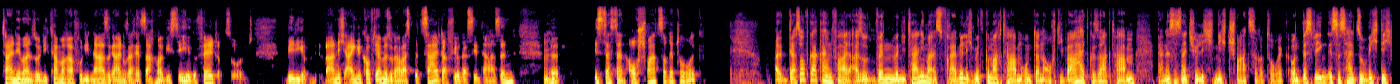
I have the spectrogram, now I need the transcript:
Teilnehmern so die Kamera vor die Nase gehalten und gesagt, jetzt sag mal, wie es dir hier gefällt und so. Und wenige waren nicht eingekauft, die haben mir sogar was bezahlt dafür, dass sie da sind. Mhm. Äh, ist das dann auch schwarze Rhetorik? Also das auf gar keinen Fall. Also wenn, wenn die Teilnehmer es freiwillig mitgemacht haben und dann auch die Wahrheit gesagt haben, dann ist es natürlich nicht schwarze Rhetorik. Und deswegen ist es halt so wichtig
